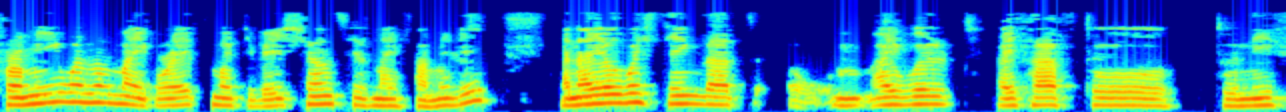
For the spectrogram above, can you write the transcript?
for me, one of my great motivations is my family. And I always think that um, I will, I have to, to need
